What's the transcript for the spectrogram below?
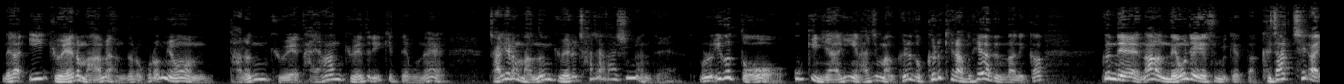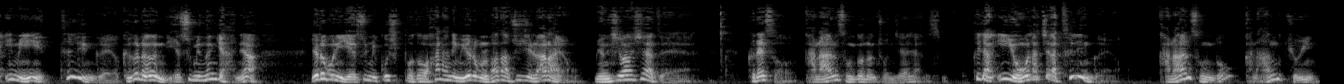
내가 이 교회는 마음에 안 들어. 그러면 다른 교회, 다양한 교회들이 있기 때문에 자기랑 맞는 교회를 찾아가시면 돼. 물론 이것도 웃긴 이야기긴 하지만 그래도 그렇게라도 해야 된다니까 근데 나는 내 혼자 예수 믿겠다. 그 자체가 이미 틀린 거예요. 그거는 예수 믿는 게 아니야. 여러분이 예수 믿고 싶어도 하나님이 여러분을 받아주질 않아요. 명심하셔야 돼. 그래서 가난한 성도는 존재하지 않습니다. 그냥 이 용어 자체가 틀린 거예요. 가난한 성도? 가난한 교인.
